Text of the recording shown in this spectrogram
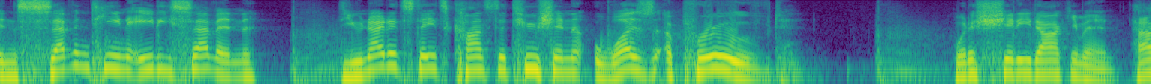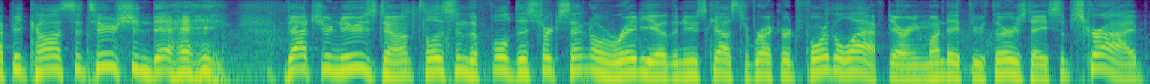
in 1787, the United States Constitution was approved. What a shitty document. Happy Constitution Day. That's your news dump. To listen to the full District Sentinel Radio, the newscast of record for the left, airing Monday through Thursday, subscribe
